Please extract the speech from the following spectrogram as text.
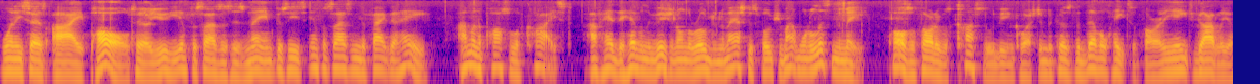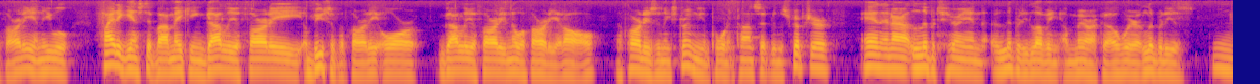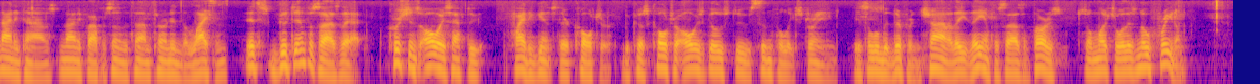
When he says, I, Paul, tell you, he emphasizes his name because he's emphasizing the fact that, hey, I'm an apostle of Christ. I've had the heavenly vision on the road to Damascus, folks. You might want to listen to me. Paul's authority was constantly being questioned because the devil hates authority. He hates godly authority, and he will fight against it by making godly authority abusive authority or godly authority no authority at all. Authority is an extremely important concept in the scripture and in our libertarian, liberty loving America, where liberty is 90 times, 95% of the time turned into license. It's good to emphasize that. Christians always have to fight against their culture because culture always goes to sinful extremes. It's a little bit different in China. They, they emphasize authority so much where there's no freedom.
